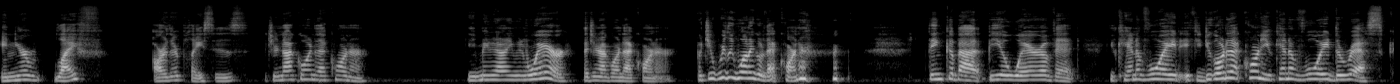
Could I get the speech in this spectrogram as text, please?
in your life, are there places that you're not going to that corner? You may not even aware that you're not going to that corner, but you really want to go to that corner. Think about it, be aware of it. You can't avoid, if you do go to that corner, you can't avoid the risk.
